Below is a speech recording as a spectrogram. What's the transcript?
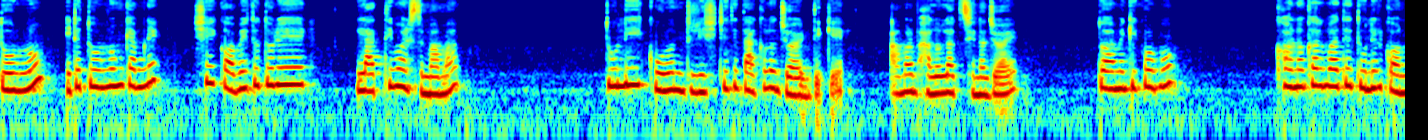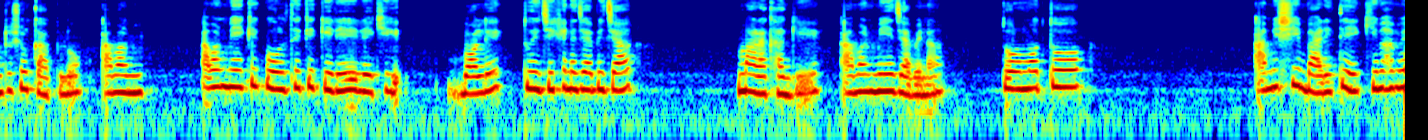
তোর রুম এটা তোর রুম কেমনে? সেই কবে তো তোরে লাথি মারছে মামা। তুলি করুণ দৃষ্টিতে তাকালো জয়ের দিকে। আমার ভালো লাগছে না জয়। তো আমি কি করব? ক্ষণকাল বাদে তুলির কণ্ঠস্বর কাঁপলো। আমার আমার মেয়েকে কোল থেকে কেড়ে রেখে বলে, তুই যেখানে যাবি যা, মারা খা গিয়ে। আমার মেয়ে যাবে না। তোর মতো আমি সেই বাড়িতে কীভাবে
